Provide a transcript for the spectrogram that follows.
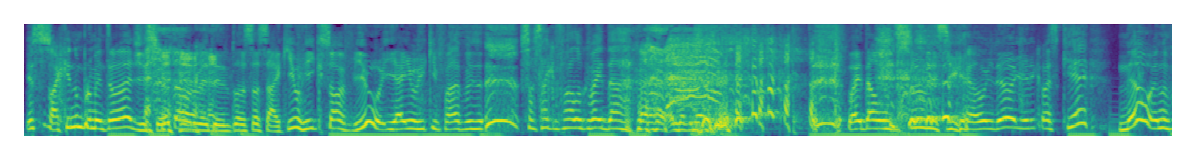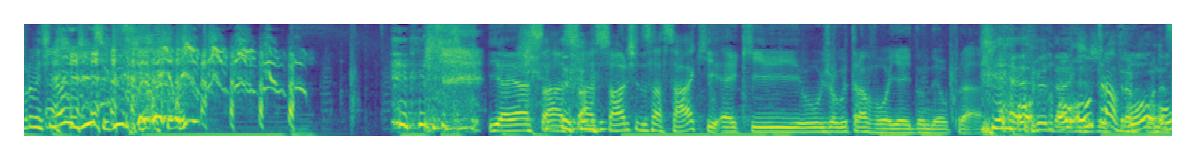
E o Sasaki não prometeu nada disso, eu tava prometendo pelo Sasaki. E o Rick só viu, e aí o Rick fala, depois, "Ah, o Sasaki falou que vai dar. Vai dar um sub se ganhar um milhão. E ele começa, quê? Não, eu não prometi nada disso. Que? E aí a, a a sorte do Sasaki é que o jogo travou e aí não deu pra. É verdade, ou, ou travou, ou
